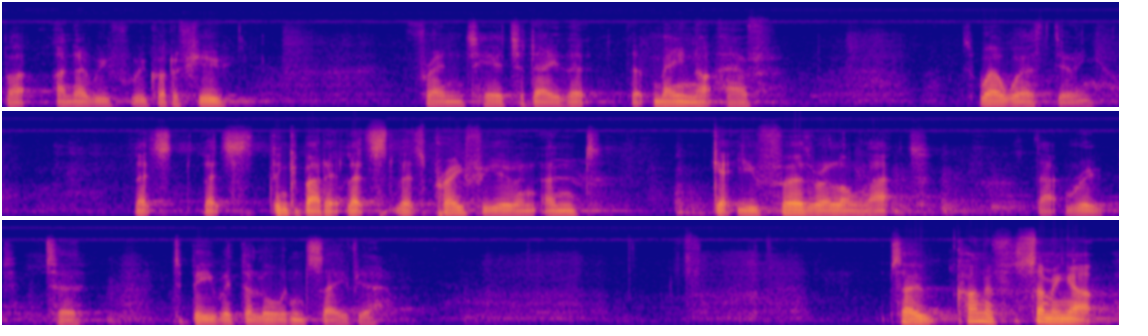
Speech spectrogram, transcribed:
but I know we've, we've got a few friends here today that, that may not have. It's well worth doing. Let's, let's think about it. Let's, let's pray for you and, and get you further along that, that route to, to be with the Lord and Saviour. So, kind of summing up,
